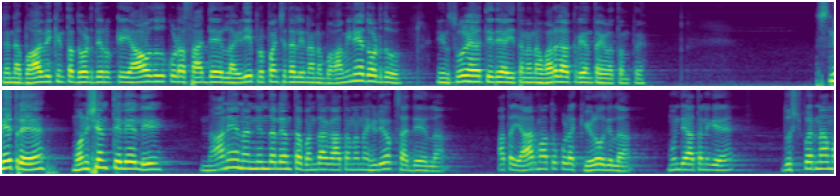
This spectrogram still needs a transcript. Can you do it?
ನನ್ನ ಬಾವಿಗಿಂತ ದೊಡ್ಡದಿರೋಕ್ಕೆ ಯಾವುದೂ ಕೂಡ ಸಾಧ್ಯ ಇಲ್ಲ. ಇಡೀ ಪ್ರಪಂಚದಲ್ಲಿ ನನ್ನ ಬಾವಿನೇ ದೊಡ್ಡದು. ನೀನು ಸುಳ್ಳು ಹೇಳ್ತಿದೆಯಾ? ಈತನನ್ನು ಹೊರಗೆ ಹಾಕ್ರಿ ಅಂತ ಹೇಳತ್ತಂತೆ. ಸ್ನೇಹಿತರೆ, ಮನುಷ್ಯನ ತಲೆಯಲ್ಲಿ ನಾನೇ ನನ್ನಿಂದಲೇ ಅಂತ ಬಂದಾಗ ಆತನನ್ನು ಹಿಡಿಯೋಕ್ಕೆ ಸಾಧ್ಯ ಇಲ್ಲ. ಆತ ಯಾರ ಮಾತು ಕೂಡ ಕೇಳೋದಿಲ್ಲ. ಮುಂದೆ ಆತನಿಗೆ ದುಷ್ಪರಿಣಾಮ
